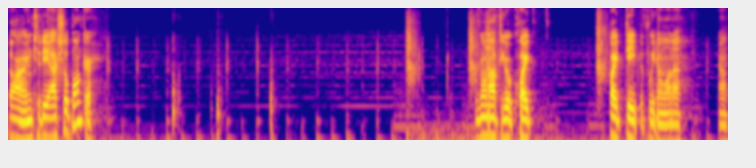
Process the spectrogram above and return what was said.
down to the actual bunker. We're going to have to go quite quite deep if we don't want to, you know,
